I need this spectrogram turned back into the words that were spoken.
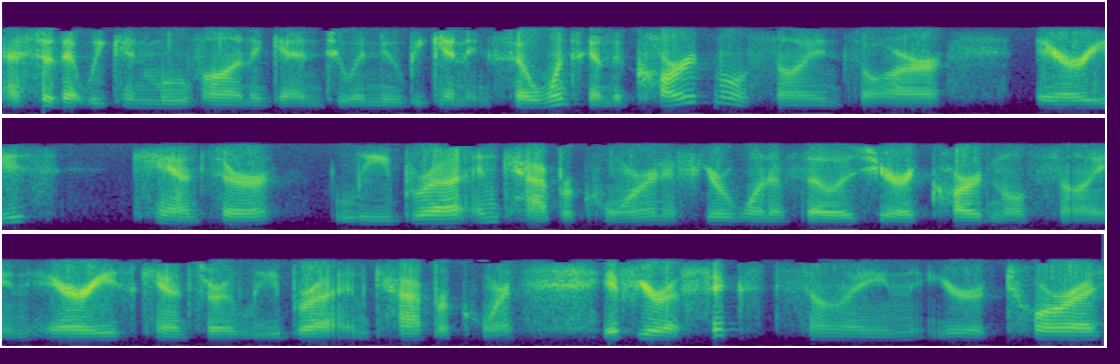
uh, so that we can move on again to a new beginning. So once again, the cardinal signs are Aries, Cancer, Libra, and Capricorn. If you're one of those, you're a cardinal sign. Aries, Cancer, Libra, and Capricorn. If you're a fixed sign, you're Taurus,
